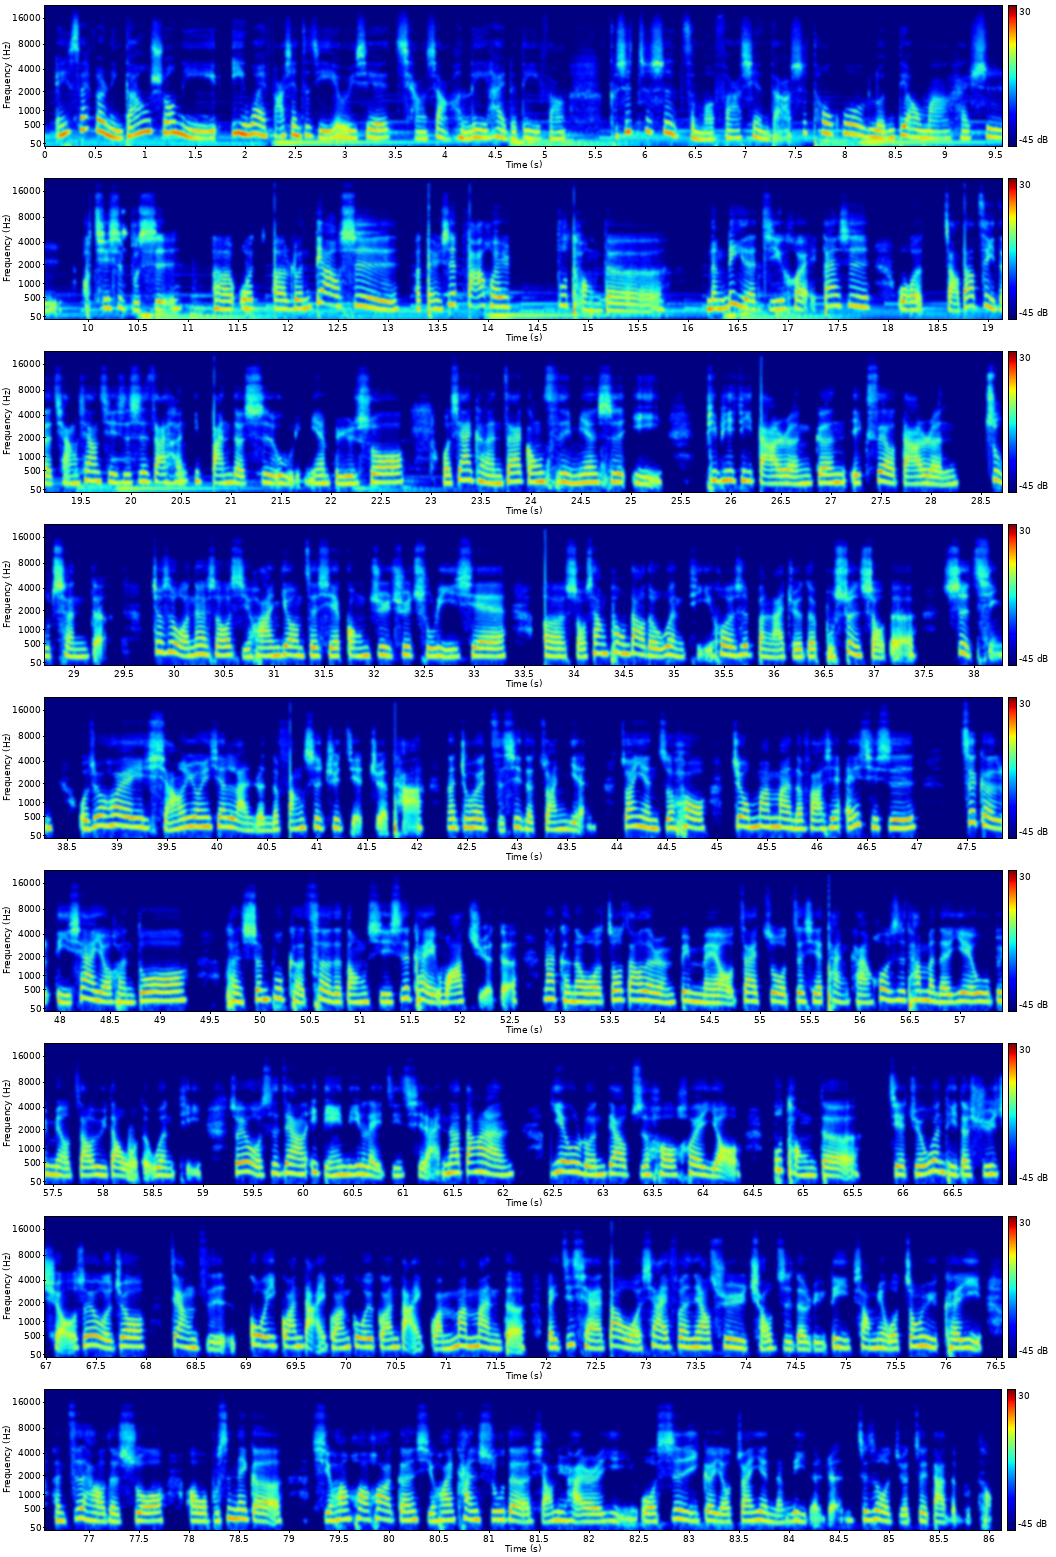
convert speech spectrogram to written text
哎，Cipher，你刚刚说你意外发现自己也有一些强项很厉害的地方，可是这是怎么发现的？是透过轮调吗？还是？哦，其实不是。呃，我呃轮调是呃等于是发挥不同的能力的机会，但是我找到自己的强项其实是在很一般的事物里面，比如说我现在可能在公司里面是以 PPT 达人跟 Excel 达人著称的。就是我那个时候喜欢用这些工具去处理一些呃手上碰到的问题，或者是本来觉得不顺手的事情，我就会想要用一些懒人的方式去解决它。那就会仔细的钻研，钻研之后就慢慢的发现，哎，其实这个底下有很多。很深不可测的东西是可以挖掘的。那可能我周遭的人并没有在做这些探勘，或者是他们的业务并没有遭遇到我的问题，所以我是这样一点一滴累积起来。那当然，业务轮调之后会有不同的解决问题的需求，所以我就这样子过一关打一关，过一关打一关，慢慢的累积起来，到我下一份要去求职的履历上面，我终于可以很自豪的说，哦，我不是那个喜欢画画跟喜欢看书的小女孩而已，我是一个有专业能力的人，这是我觉得最大的不同。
